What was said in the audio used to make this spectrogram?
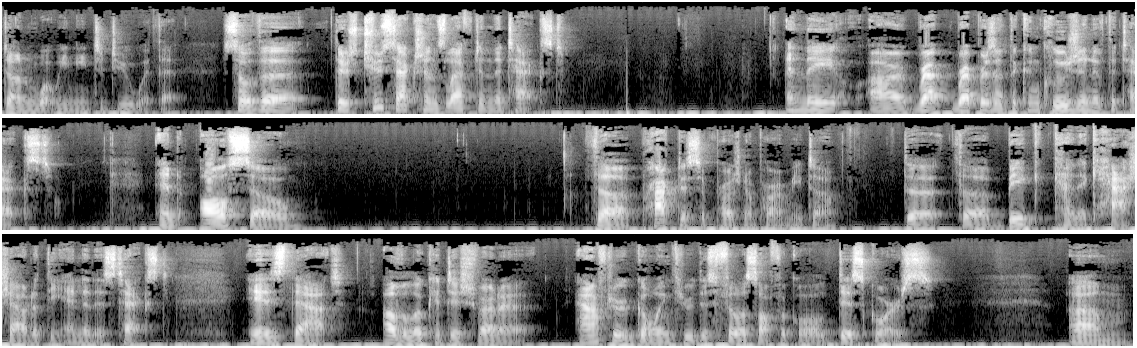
done what we need to do with it. So the there's two sections left in the text, and they uh, rep- represent the conclusion of the text, and also the practice of prajnaparamita. The the big kind of cash out at the end of this text is that Avalokiteshvara, after going through this philosophical discourse, um,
